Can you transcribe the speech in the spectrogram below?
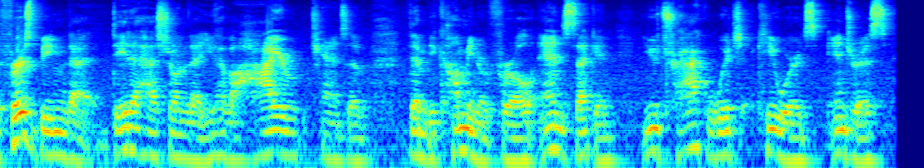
The first being that data has shown that you have a higher chance of them becoming a referral, and second, you track which keywords, interests,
